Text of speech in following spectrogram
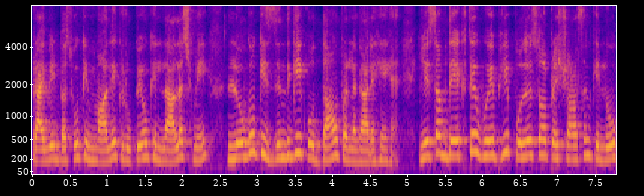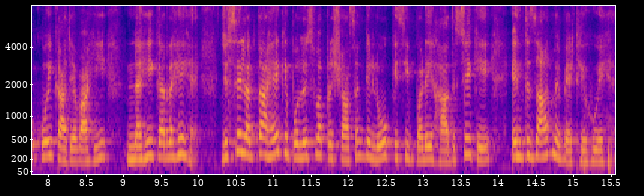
प्राइवेट बसों के मालिक रुपयों के लालच में लोगों की ज़िंदगी को दांव पर लगा रहे हैं। ये सब देखते हुए भी पुलिस और प्रशासन के लोग कोई कार्यवाही नहीं कर रहे हैं, जिससे लगता है कि पुलिस व प्रशासन के लोग किसी बड़े हादसे के इंतज़ार में बैठे हुए हैं।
